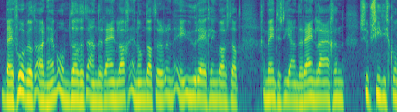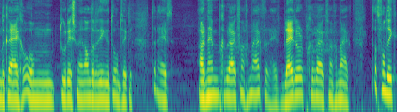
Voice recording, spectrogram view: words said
Bijvoorbeeld Arnhem, omdat het aan de Rijn lag en omdat er een EU-regeling was dat gemeentes die aan de Rijn lagen subsidies konden krijgen om toerisme en andere dingen te ontwikkelen. Daar heeft Arnhem gebruik van gemaakt, daar heeft Blijdorp gebruik van gemaakt. Dat vond ik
